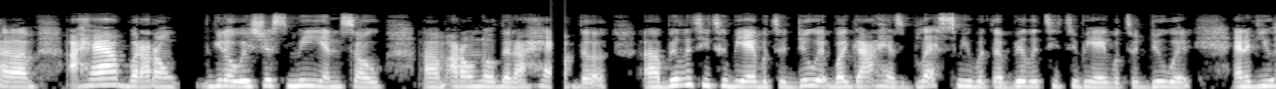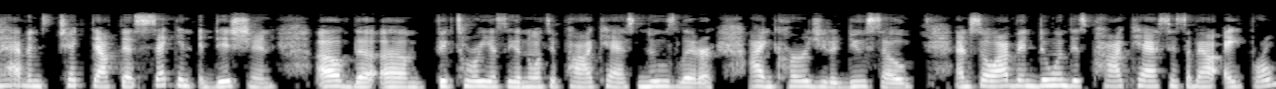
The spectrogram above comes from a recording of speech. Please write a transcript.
Um, I have, but I don't, you know, it's just me. And so um, I don't know that I have the ability to be able to do it, but God has blessed me with the ability to be able to do it. And if you haven't checked out that second edition of the um, Victoriously Anointed podcast newsletter, I encourage you to do so. And so I've been doing this podcast since about April.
